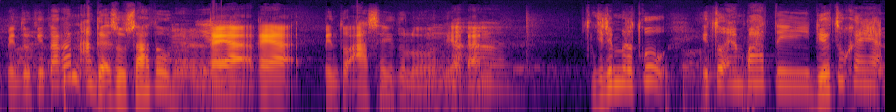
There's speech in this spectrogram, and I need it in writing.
Pintu kita kan agak susah tuh, kayak kayak pintu AC itu loh, ya kan? Jadi menurutku itu empati. Dia tuh kayak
